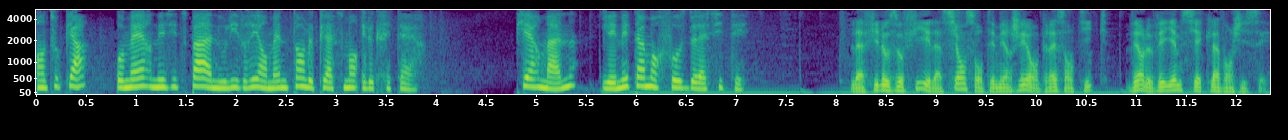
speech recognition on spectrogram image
En tout cas, Homère n'hésite pas à nous livrer en même temps le classement et le critère. Pierre Mann, Les métamorphoses de la cité. La philosophie et la science ont émergé en Grèce antique, vers le VIe siècle avant JC.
